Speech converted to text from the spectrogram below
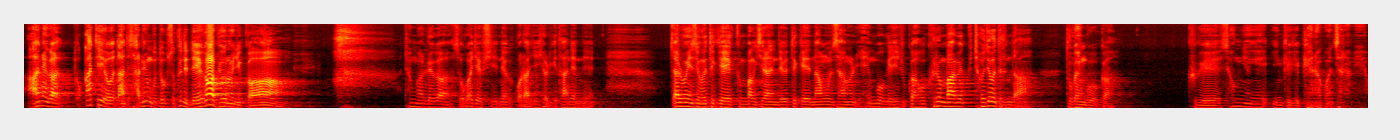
아내가 똑같아요 나한테 잘해준 것도 없어 근데 내가 변호니까 하, 정말 내가 쏘가지 없이 내가 꼬라지 혈기 다 냈네 짧은 인생 어떻게 금방 지나는데 어떻게 남은 상을 행복하게 해줄까 하고 그런 마음에 젖어든다. 누가 행복할까? 그게 성령의 인격이 변하고 한 사람이에요.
